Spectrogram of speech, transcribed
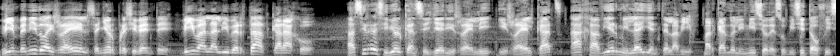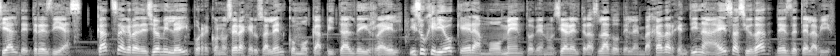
Bienvenido a Israel, señor presidente. ¡Viva la libertad, carajo! Así recibió el canciller israelí Israel Katz a Javier Milei en Tel Aviv, marcando el inicio de su visita oficial de tres días. Katz agradeció a Milei por reconocer a Jerusalén como capital de Israel y sugirió que era momento de anunciar el traslado de la embajada argentina a esa ciudad desde Tel Aviv.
